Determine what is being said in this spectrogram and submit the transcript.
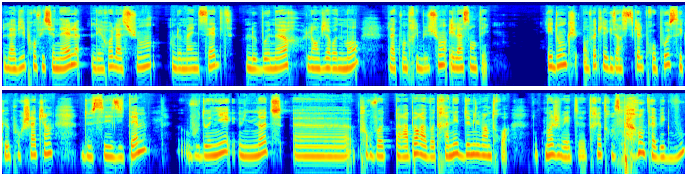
la vie professionnelle, les relations, le mindset, le bonheur, l'environnement, la contribution et la santé. Et donc, en fait, l'exercice qu'elle propose, c'est que pour chacun de ces items, vous donniez une note euh, pour votre, par rapport à votre année 2023. Donc moi, je vais être très transparente avec vous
